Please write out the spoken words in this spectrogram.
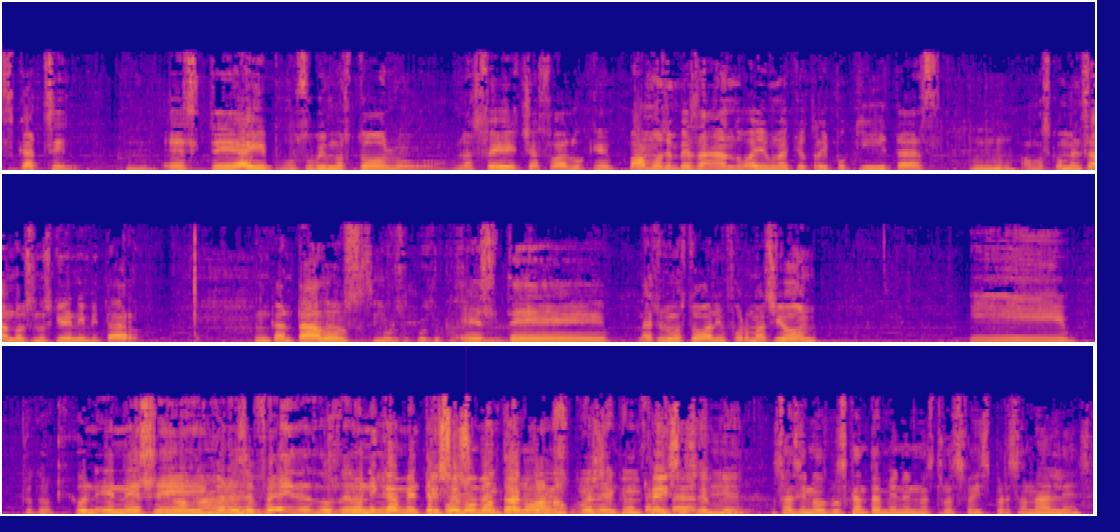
skatsin. Este, ahí pues, subimos todo lo, las fechas o algo que vamos empezando, hay una que otra y poquitas. Vamos comenzando, si nos quieren invitar, encantados. Sí. Por supuesto que sí. Este, ahí subimos toda la información. Y yo creo que con, en ese, Ajá. con ese Face es donde únicamente Ese por el momento contacto, nos ¿no? pueden Ese- el Face es contactar. el que... O sea, si nos buscan también en nuestros face personales,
